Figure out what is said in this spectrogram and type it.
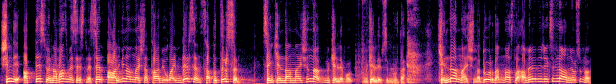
Şimdi abdest ve namaz meselesinde sen alimin anlayışına tabi olayım dersen sapıtırsın. Sen kendi anlayışınla mükellef ol, mükellefsin burada. Kendi anlayışınla doğrudan nasıl amel edeceksin ne anlıyorsun o?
